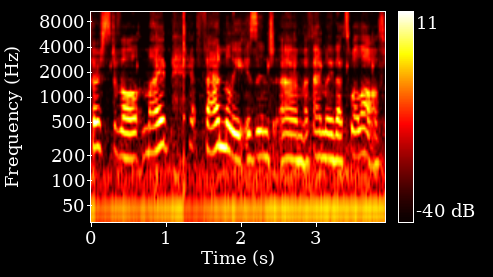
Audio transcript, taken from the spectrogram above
First of all, my family isn't um, a family that's well off.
